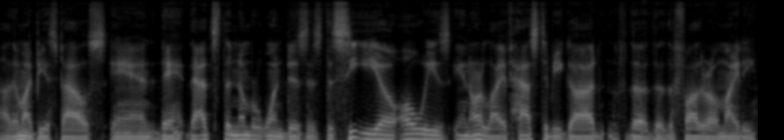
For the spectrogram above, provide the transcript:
uh, there might be a spouse, and they that's the number one business. The CEO always in our life has to be God, the the, the Father Almighty,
